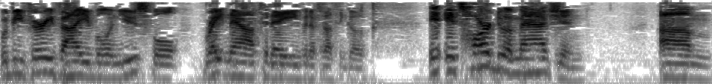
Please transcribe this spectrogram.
would be very valuable and useful right now, today, even if nothing goes. It, it's hard to imagine um,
